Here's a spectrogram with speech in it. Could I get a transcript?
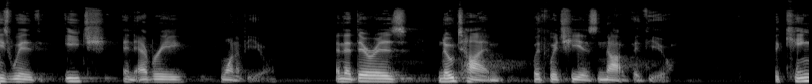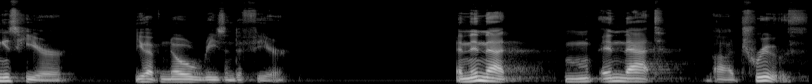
He's with each and every one of you, and that there is no time with which He is not with you. The King is here. You have no reason to fear. And in that, in that uh, truth,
